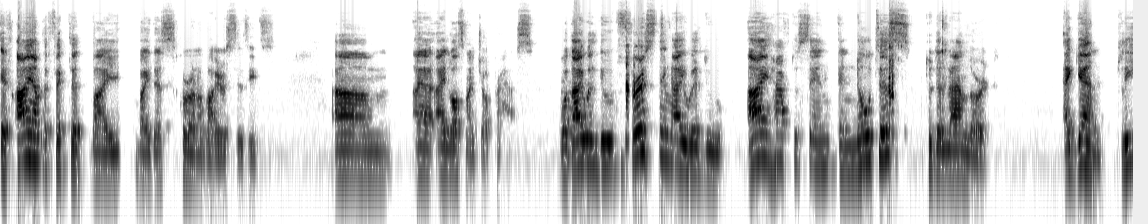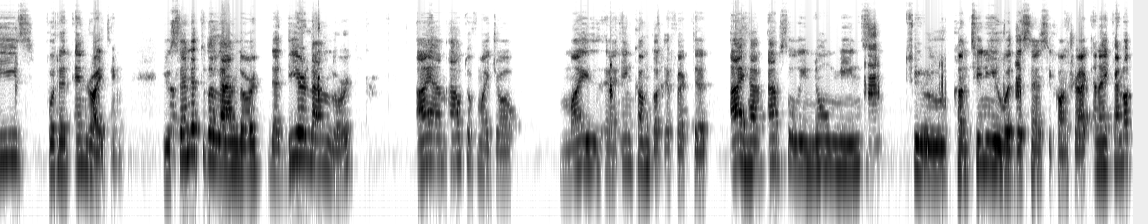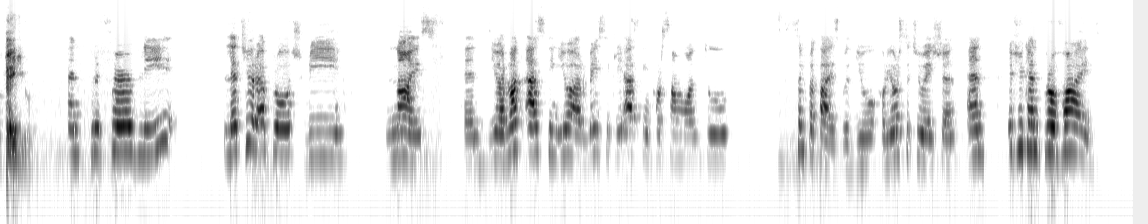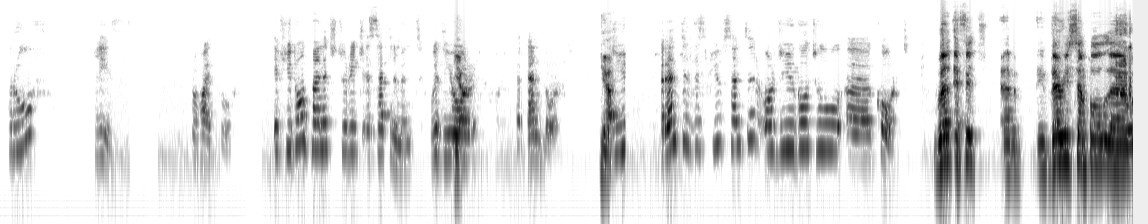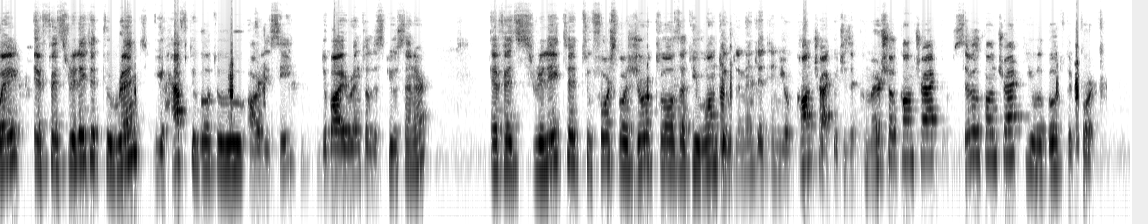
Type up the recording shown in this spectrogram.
if I am affected by by this coronavirus disease, um, I, I lost my job perhaps. What I will do, first thing I will do, I have to send a notice to the landlord. Again, please put it in writing. You send it to the landlord that, dear landlord, I am out of my job. My uh, income got affected. I have absolutely no means to continue with the tenancy contract and I cannot pay you. And preferably, let your approach be nice and you are not asking, you are basically asking for someone to sympathize with you for your situation. And if you can provide proof, please provide proof. If you don't manage to reach a settlement with your yeah. landlord, yeah. do you rental dispute center or do you go to uh, court? Well, if it's a very simple uh, way, if it's related to rent, you have to go to RDC, Dubai Rental Dispute Center. If it's related to force majeure clause that you want to implement it in your contract, which is a commercial contract or civil contract, you will go to the court.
